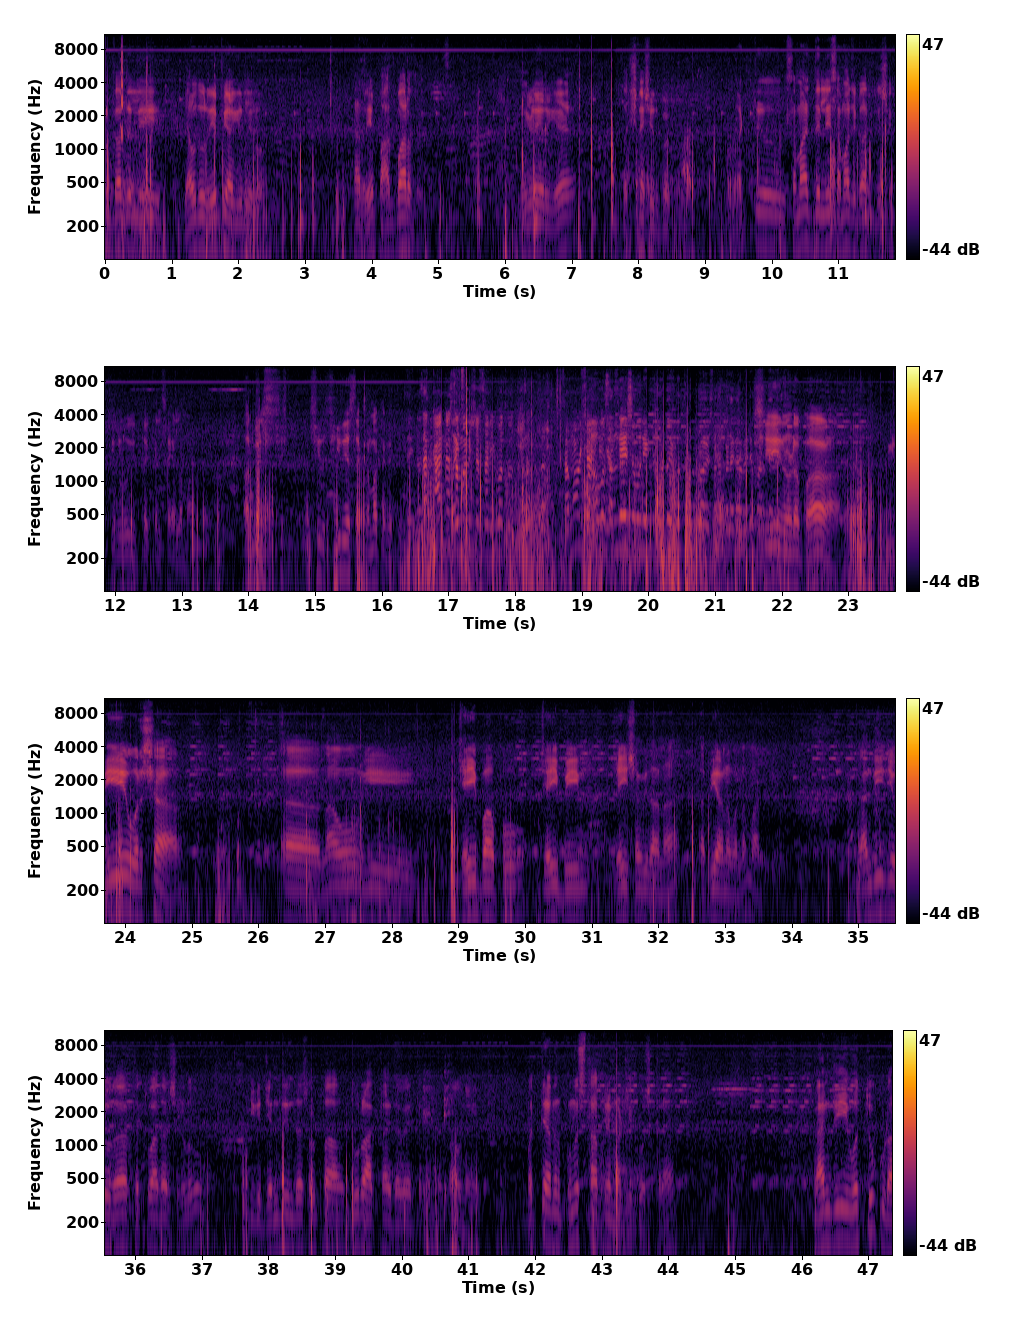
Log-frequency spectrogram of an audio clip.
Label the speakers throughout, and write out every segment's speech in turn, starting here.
Speaker 1: ಕಾಲದಲ್ಲಿ ಯಾವುದೂ ರೇಪಿ ಆಗಿರಲಿಲ್ಲ. ಆ ರೇಪ್ ಆಗಬಾರ್ದು. ಮಹಿಳೆಯರಿಗೆ ರಕ್ಷಣೆ ಸಿಗಬೇಕು. ಬಟ್ ಸಮಾಜದಲ್ಲಿ ಸಮಾಜಘಾತಕ ಶಕ್ತಿಗಳು ಇಂಥ ಕೆಲಸ ಎಲ್ಲ ಮಾಡ್ತಾರೆ. ಅವ್ರ ಮೇಲೆ ಸೀರಿಯಸ್ ಆಗಿ ಕ್ರಮ ತಗೋತೀವಿ.
Speaker 2: ಸರ್ ಕಾಂಗ್ರೆಸ್ ಸಮಾವೇಶ ಸರ್ ಇವತ್ತು ಸಮಾವೇಶ
Speaker 3: ಯಾವ ಸಂದೇಶವನ್ನು ಇಟ್ಟುಕೊಂಡು ಇವತ್ತು ಸಮಾವೇಶನ ಬೆಳಗಾವಿಯಲ್ಲಿ
Speaker 1: ಸಿ ನೋಡಪ್ಪ ಇಡೀ ವರ್ಷ ಆ, ನಾವು ಈ ಜೈ ಬಾಪು, ಜೈ ಭೀಮ್, ಜೈ ಸಂವಿಧಾನ ಅಭಿಯಾನವನ್ನು ಮಾಡ್ತೀವಿ. ಗಾಂಧೀಜಿಯವರ ತತ್ವಾದರ್ಶಗಳು ಈಗ ಜನರಿಂದ ಸ್ವಲ್ಪ ದೂರ ಆಗ್ತಾ ಇದ್ದಾವೆ ಅಂತಕ್ಕಂಥ ಭಾವನೆ ಇದೆ. ಮತ್ತೆ ಅದನ್ನು ಪುನಃಸ್ಥಾಪನೆ ಮಾಡಲಿಕ್ಕೋಸ್ಕರ ಗಾಂಧಿ ಇವತ್ತು ಕೂಡ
